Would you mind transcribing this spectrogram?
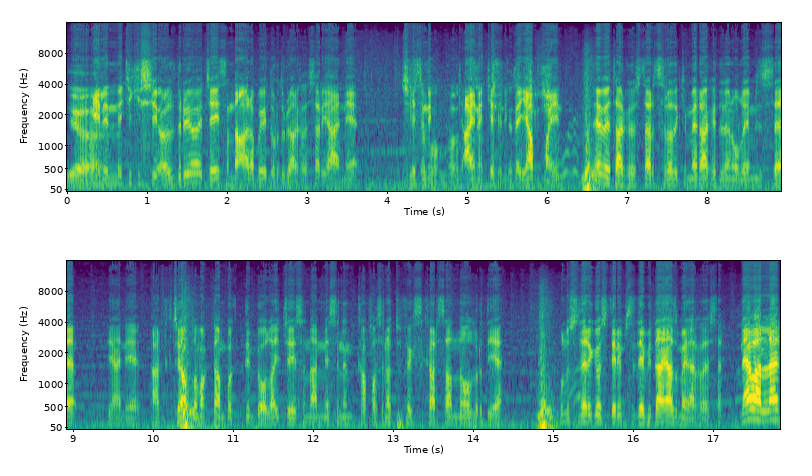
diyor. Elindeki kişiyi öldürüyor. Jason da arabayı durduruyor arkadaşlar. Yani Çifte kesinlikle bomba. aynen Çifte kesinlikle sıçış. yapmayın. Evet arkadaşlar sıradaki merak edilen olayımız ise yani artık cevaplamaktan bıktığım bir olay. Jason'ın annesinin kafasına tüfek sıkarsan ne olur diye. Bunu sizlere göstereyim siz de bir daha yazmayın arkadaşlar. Ne var lan?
